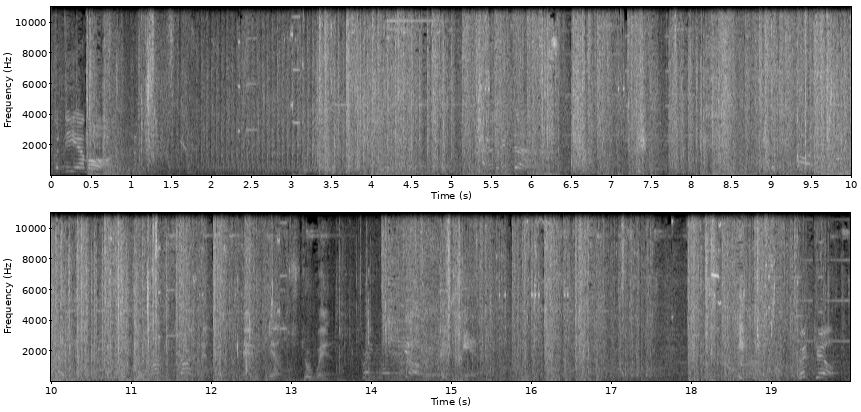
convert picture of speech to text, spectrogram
Up a DMR. Enemy down. Ten kills to win. Double kill. Good kill!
